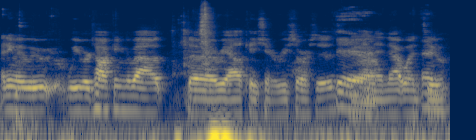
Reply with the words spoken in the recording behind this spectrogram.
Anyway, we, we were talking about the reallocation of resources, Yeah. and then that went to. And-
